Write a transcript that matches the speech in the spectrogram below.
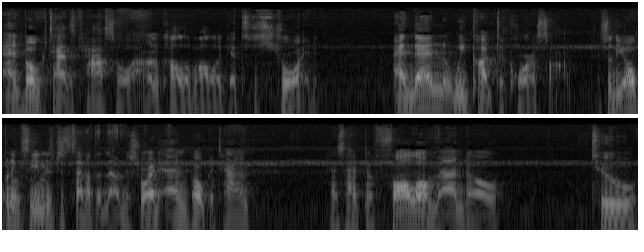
and Bo-Katan's castle on Kalevala gets destroyed. And then we cut to Coruscant so the opening scene is just set up and now destroyed, and Bo Katan has had to follow Mando to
